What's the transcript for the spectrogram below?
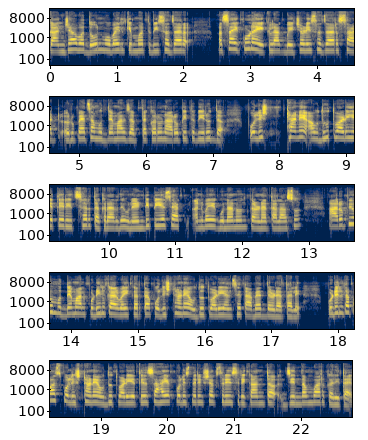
गांजा व दोन मोबाईल किंमत वीस हजार असा एकूण एक लाख बेचाळीस हजार साठ रुपयाचा मुद्देमाल जप्त करून आरोपीत विरुद्ध पोलीस ठाणे अवधूतवाडी येथे रितसर तक्रार देऊन N D P S act अन्वये गुन्हा नोंद करण्यात आला असून आरोपी व मुद्देमाल पुढील कारवाई करता पोलीस ठाणे अवधूतवाडी यांचे ताब्यात देण्यात आले. पुढील तपास पोलीस ठाणे अवधूतवाडी येथील सहाय्यक पोलीस निरीक्षक श्री श्रीकांत जिंदमवार करीत आहेत.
